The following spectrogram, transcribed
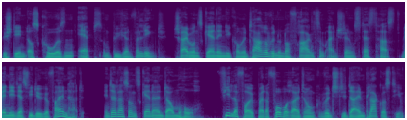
bestehend aus Kursen, Apps und Büchern verlinkt. Schreibe uns gerne in die Kommentare, wenn du noch Fragen zum Einstellungstest hast. Wenn dir das Video gefallen hat, hinterlasse uns gerne einen Daumen hoch. Viel Erfolg bei der Vorbereitung wünscht dir dein Plakos-Team.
